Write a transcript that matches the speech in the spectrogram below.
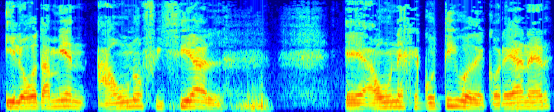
Y luego también a un oficial, a un ejecutivo de Korean Air,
